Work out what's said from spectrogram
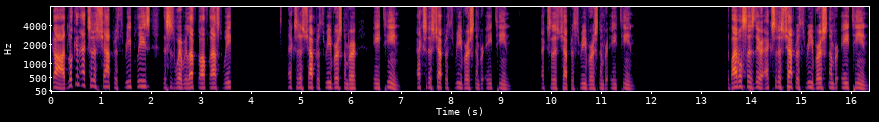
God. Look in Exodus chapter 3, please. This is where we left off last week. Exodus chapter 3, verse number 18. Exodus chapter 3, verse number 18. Exodus chapter 3, verse number 18. The Bible says there, Exodus chapter 3, verse number 18.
